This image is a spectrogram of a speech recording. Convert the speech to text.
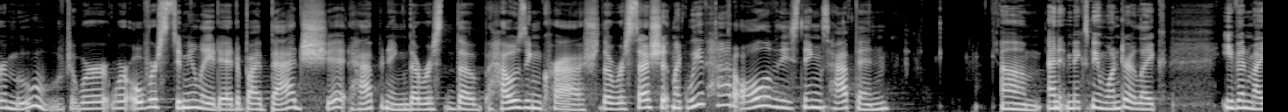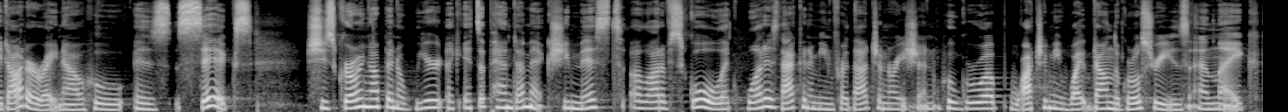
removed. We're we're overstimulated by bad shit happening. The res- the housing crash, the recession. Like we've had all of these things happen, um, and it makes me wonder. Like even my daughter right now, who is six, she's growing up in a weird like it's a pandemic she missed a lot of school like what is that going to mean for that generation who grew up watching me wipe down the groceries and like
